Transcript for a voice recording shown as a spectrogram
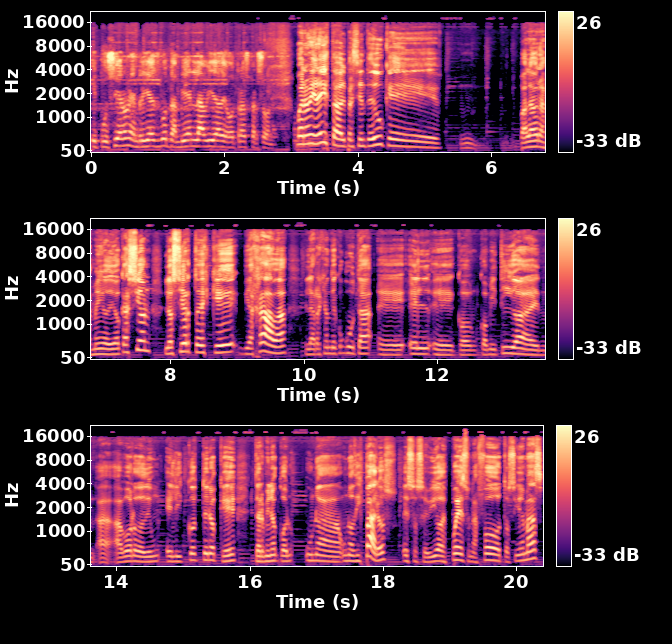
y pusieron en riesgo también la vida de otras personas. Bueno, bien, ahí estaba el presidente Duque. Palabras medio de ocasión. Lo cierto es que viajaba en la región de Cúcuta, eh, él eh, con comitiva a, bordo de un helicóptero que terminó con una- unos disparos. Eso se vio después, unas fotos y demás.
